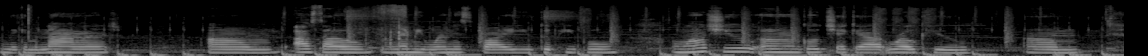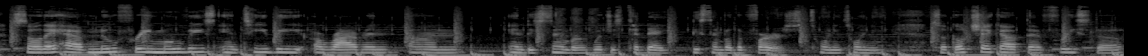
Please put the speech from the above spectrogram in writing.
Nicki Minaj. Um, also, let me run this by you, good people. Why don't you um, go check out Roku? Um, so they have new free movies and TV arriving um, in December, which is today, December the 1st, 2020. So go check out that free stuff,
